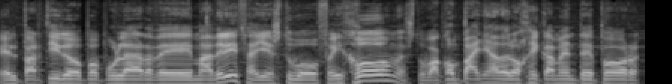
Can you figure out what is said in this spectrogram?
el Partido Popular de Madrid. Ahí estuvo Feijó, estuvo acompañado lógicamente por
